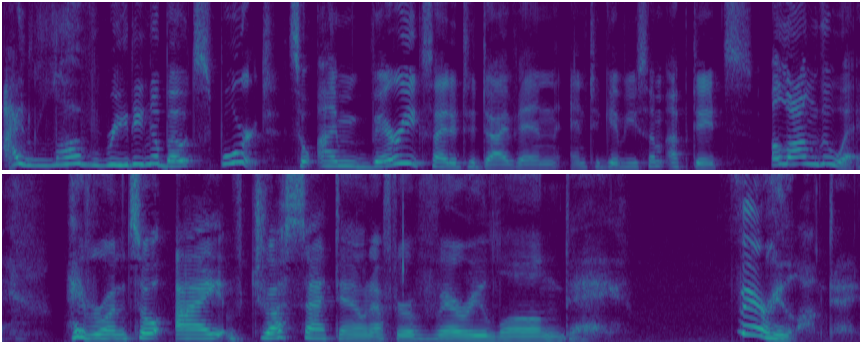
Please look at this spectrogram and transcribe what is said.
I love reading about sport. So I'm very excited to dive in and to give you some updates along the way. Hey everyone, so I've just sat down after a very long day very long day.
